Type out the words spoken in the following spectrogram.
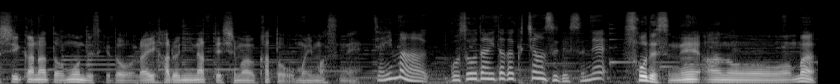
しいかなと思うんですけど来春になってしまうかと思いますね。じゃあ今ご相談いただくチャンスですね。そうですねあのーまあ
